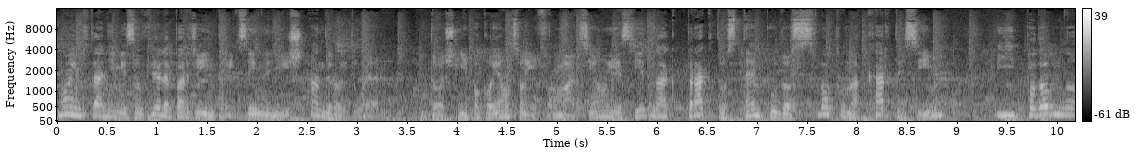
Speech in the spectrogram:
moim zdaniem jest o wiele bardziej intuicyjny niż Android Wear. Dość niepokojącą informacją jest jednak brak dostępu do slotu na karty SIM i podobno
